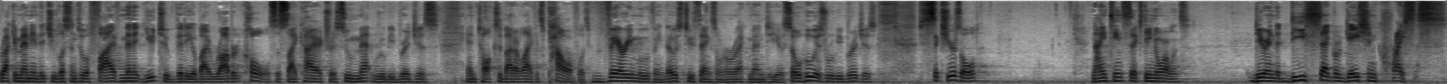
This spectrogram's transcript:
recommending that you listen to a five minute YouTube video by Robert Coles, a psychiatrist who met Ruby Bridges and talks about her life. It's powerful, it's very moving. Those two things I want to recommend to you. So, who is Ruby Bridges? She's six years old, 1960, New Orleans, during the desegregation crisis.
